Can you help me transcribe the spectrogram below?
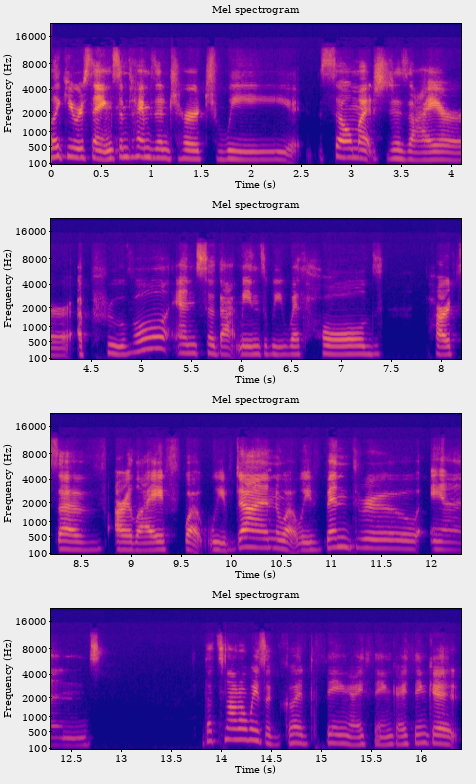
like you were saying, sometimes in church, we so much desire approval. And so that means we withhold parts of our life, what we've done, what we've been through. And that's not always a good thing, I think. I think it,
